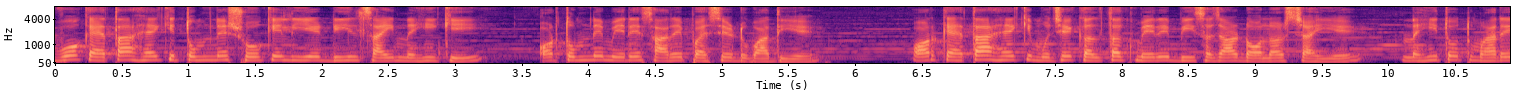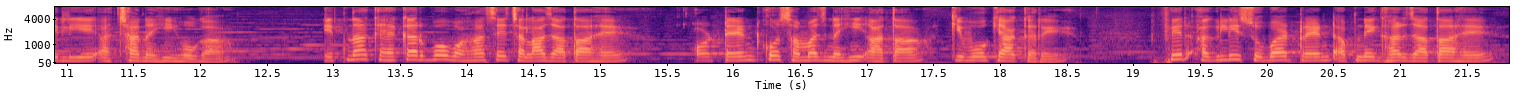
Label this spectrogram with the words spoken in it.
वो कहता है कि तुमने शो के लिए डील साइन नहीं की और तुमने मेरे सारे पैसे डुबा दिए और कहता है कि मुझे कल तक मेरे बीस हज़ार डॉलर्स चाहिए, नहीं तो तुम्हारे लिए अच्छा नहीं होगा। इतना कहकर वो वहाँ से चला जाता है और ट्रेंट को समझ नहीं आता कि वो क्या करे। फिर अगली सुबह ट्रेंट अपने घर जाता है,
